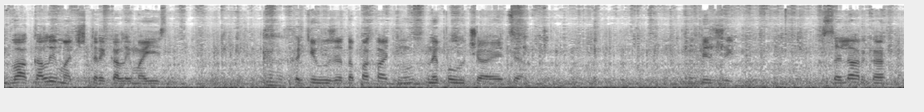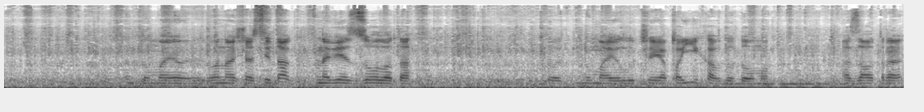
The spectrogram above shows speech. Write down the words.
два калима, чи три калима є. Хотів вже допахати, ну не виходить. Біжить. Солярка. Думаю, вона зараз і так на вес золота. Думаю, лучше я поїхав додому. А завтра,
